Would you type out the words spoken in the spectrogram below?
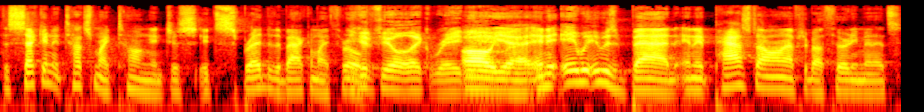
the second it touched my tongue, it just it spread to the back of my throat. you could feel it like radiate. Oh yeah, right? and it, it it was bad, and it passed on after about thirty minutes.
